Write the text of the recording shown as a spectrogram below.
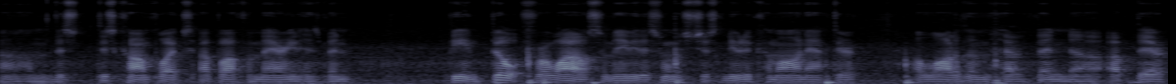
um, this this complex up off of Marion has been being built for a while, so maybe this one was just new to come on after a lot of them have been uh, up there.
